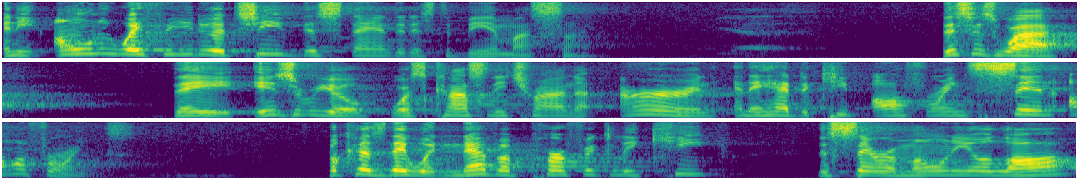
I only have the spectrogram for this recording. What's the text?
And the only way for you to achieve this standard is to be in my son. This is why they Israel was constantly trying to earn and they had to keep offering sin offerings because they would never perfectly keep the ceremonial law,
